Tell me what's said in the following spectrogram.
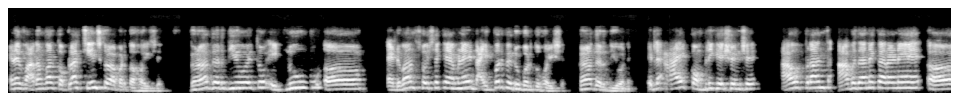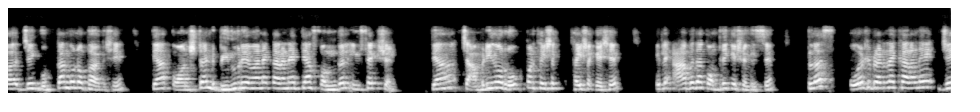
એને વારંવાર કપડા ચેન્જ કરવા પડતા હોય છે. ઘણા દર્દીઓએ તો એટલું એડવાન્સ હોય છે કે એમણે ડાયપર પહેરવું પડતું હોય છે. ઘણા દર્દીઓને. એટલે આ એક કોમ્પ્લિકેશન છે. આ ઉપરાંત આ બધાને કારણે જે ગુપ્તાંગોનો ભાગ છે, ત્યાં કોન્સ્ટન્ટ ભીનું રહેવાને કારણે ત્યાં ફંગલ ઇન્ફેક્શન ત્યાં ચામડીનો રોગ પણ થઈ થઈ શકે છે. એટલે આ બધા કોમ્પ્લિકેશન્સ છે. પ્લસ ઓવર બ્લેડરને કારણે જે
